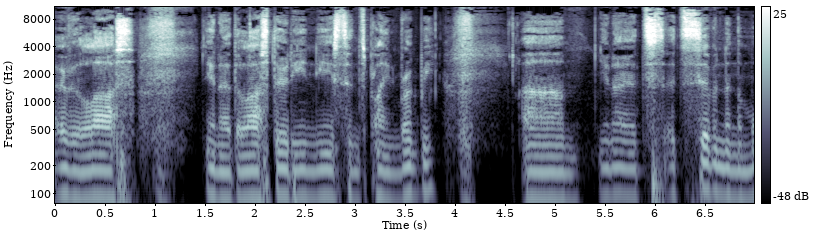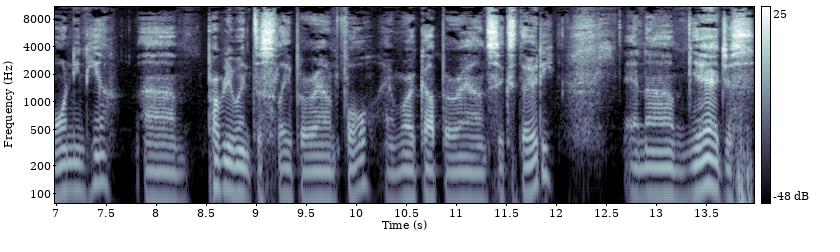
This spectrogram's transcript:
over the last, you know, the last thirteen years since playing rugby. Um, you know, it's it's seven in the morning here. Um, probably went to sleep around four and woke up around six thirty, and um, yeah, just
